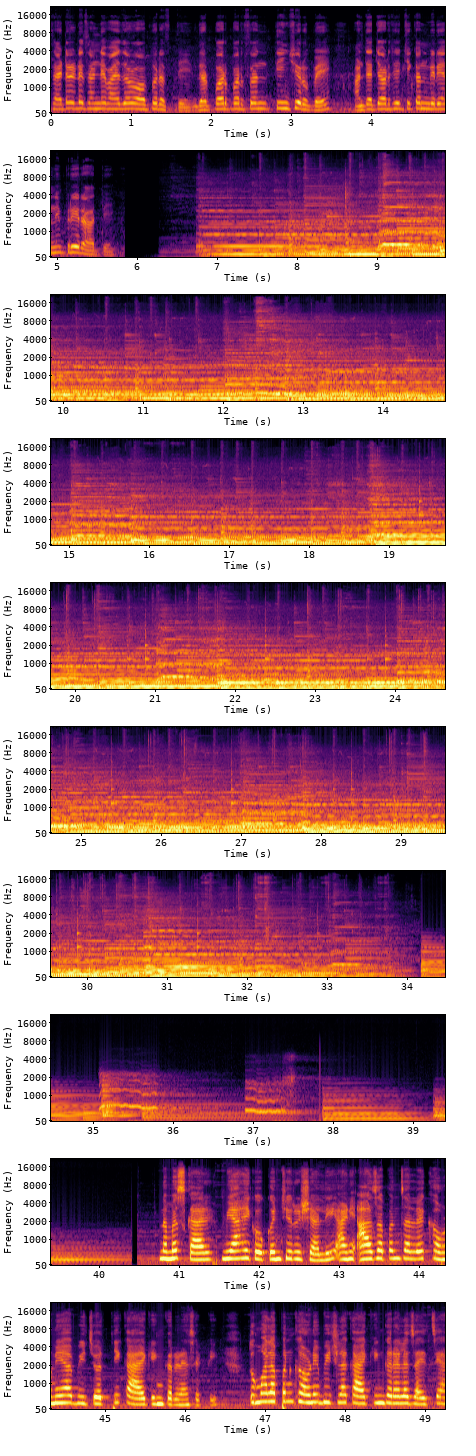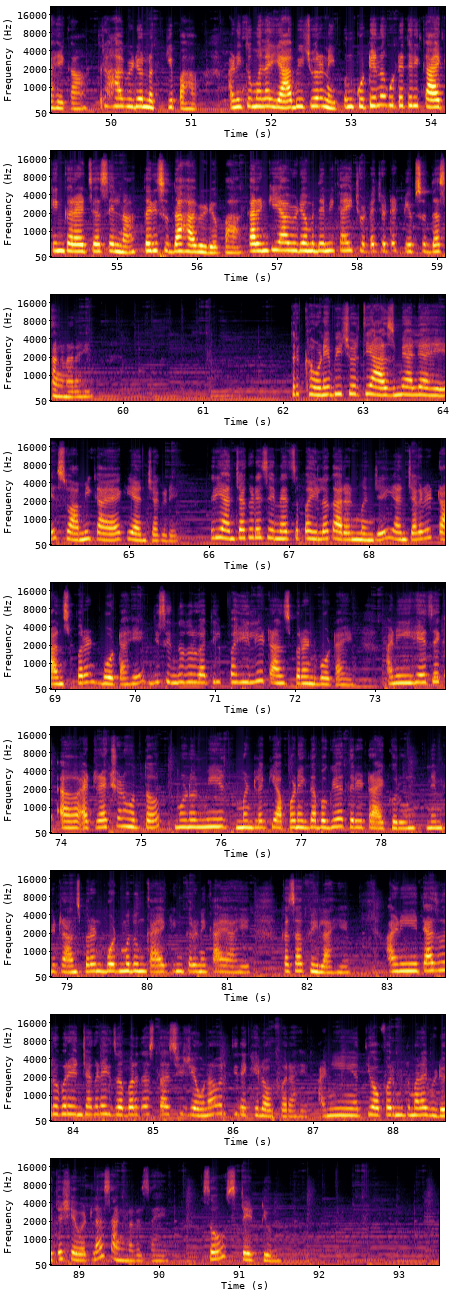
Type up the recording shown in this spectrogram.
Saturday Sunday माझ्याजवळ offer असते. जर पर पर्सन तीनशे रुपये आणि त्याच्यावरती चिकन बिर्याणी फ्री राहते. नमस्कार मी आहे कोकणची ऋषाली आणि आज आपण चाललोय खवणे या बीचवरती कायाकिंग करण्यासाठी. तुम्हाला पण खवणे बीचला कायाकिंग करायला जायचे आहे का? तर हा व्हिडिओ नक्की पहा. आणि तुम्हाला या बीचवर नाही पण कुठे ना कुठेतरी कायाकिंग करायचे असेल ना तरी सुद्धा हा व्हिडिओ पहा. कारण की या व्हिडिओमध्ये मी काही छोट्या छोट्या टिप्स सुद्धा सांगणार आहे. तर खवणे बीचवरती आज मी आले आहे स्वामी कायाक यांच्याकडे. तर यांच्याकडेच येण्याचं पहिलं कारण म्हणजे यांच्याकडे ट्रान्सपरंट बोट आहे जी सिंधुदुर्गातील पहिली ट्रान्सपरंट बोट आहे. आणि हेच एक अट्रॅक्शन होतं. म्हणून मी म्हटलं की आपण एकदा बघूया तरी ट्राय करून नेमकी ट्रान्सपरंट बोटमधून कायकिंग करणे काय आहे कसा फील आहे. आणि त्याचबरोबर यांच्याकडे एक जबरदस्त अशी जेवणावरती देखील ऑफर आहे. आणि ती ऑफर मी तुम्हाला व्हिडिओच्या शेवटला सांगणारच आहे. सो स्टे ट्यून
